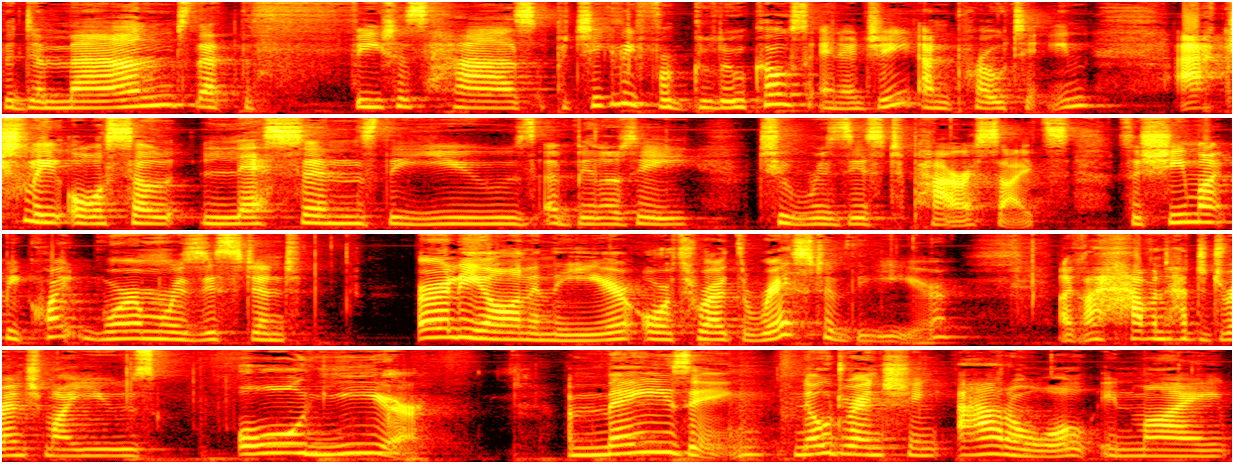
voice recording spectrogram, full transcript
the demand that the fetus has, particularly for glucose energy and protein, actually also lessens the ewe's ability to resist parasites. So she might be quite worm resistant early on in the year or throughout the rest of the year. Like I haven't had to drench my ewes all year. Amazing. No drenching at all in my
